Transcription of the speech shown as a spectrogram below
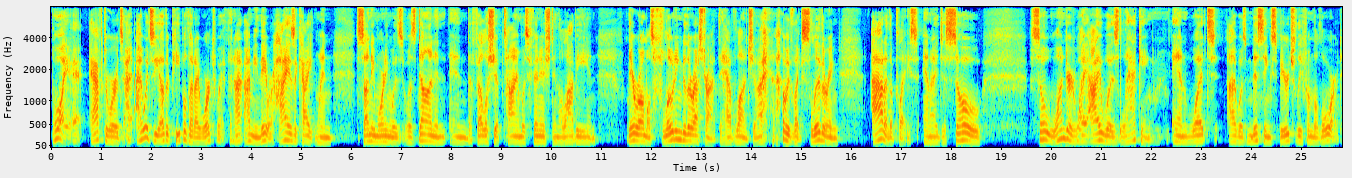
boy, afterwards, I, I, would see other people that I worked with, and I, I, mean, they were high as a kite when Sunday morning was was done and and the fellowship time was finished in the lobby, and they were almost floating to the restaurant to have lunch, and I, I was like slithering out of the place, and I just so so wondered why I was lacking and what I was missing spiritually from the Lord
